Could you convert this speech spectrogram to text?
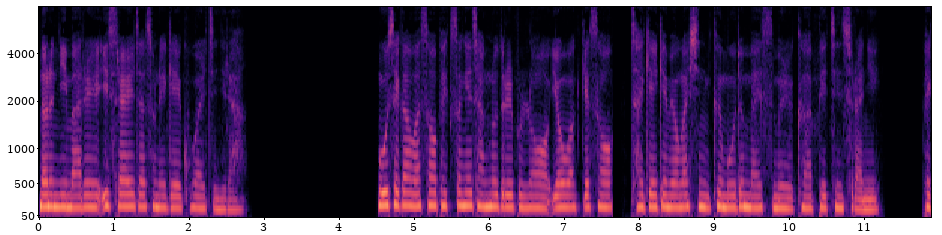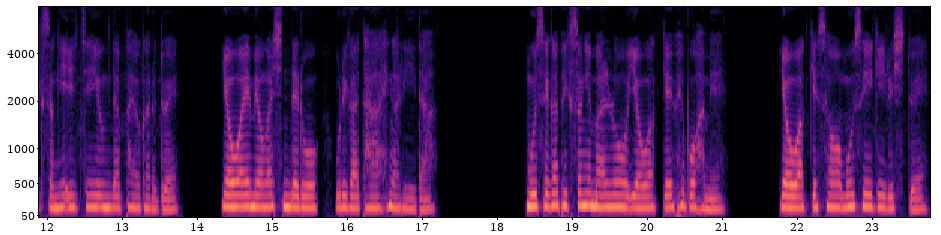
너는 이 말을 이스라엘 자손에게 고할지니라. 모세가 와서 백성의 장로들을 불러 여호와께서 자기에게 명하신 그 모든 말씀을 그 앞에 진술하니 백성이 일제히 응답하여 가로되 여호와의 명하신 대로 우리가 다 행하리이다. 모세가 백성의 말로 여호와께 회보하매 여호와께서 모세에게 이르시되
